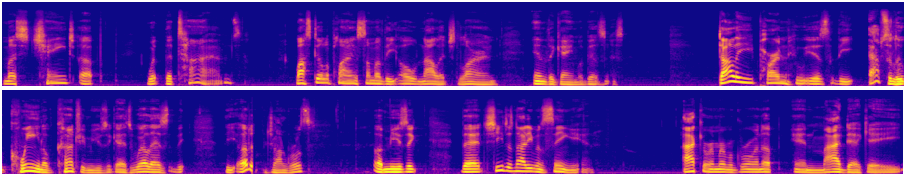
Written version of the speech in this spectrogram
must change up with the times while still applying some of the old knowledge learned in the game of business. Dolly Parton, who is the absolute queen of country music as well as the, the other genres of music that she does not even sing in. I can remember growing up in my decade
